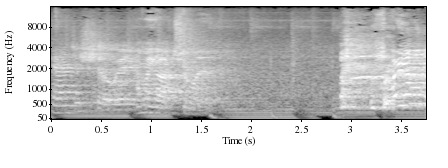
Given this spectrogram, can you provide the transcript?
Can I just show it? Oh my god, show it. Are you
